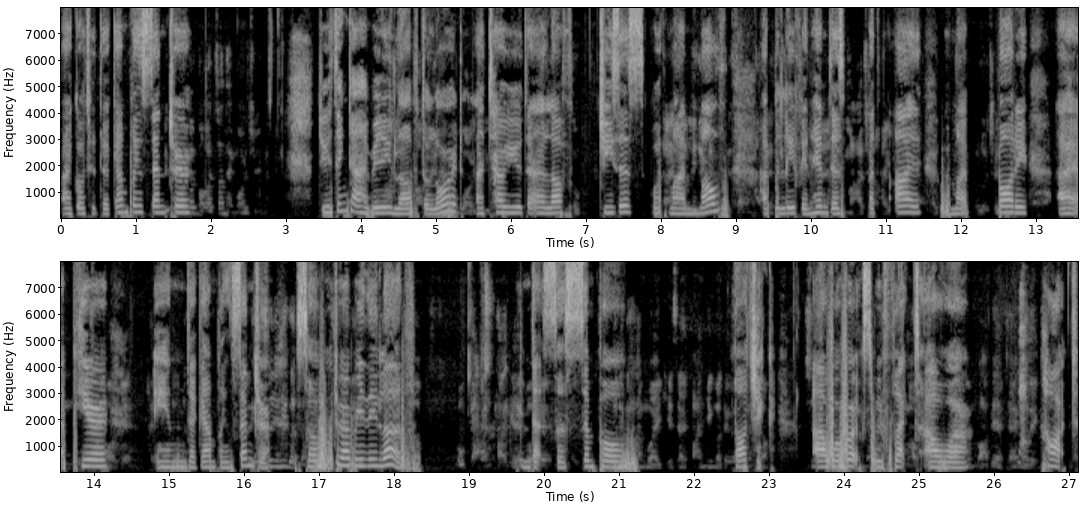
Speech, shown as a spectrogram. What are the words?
I go to the gambling center. Do you think that I really love the Lord? I tell you that I love Jesus with my mouth. I believe in Him, this, but I, with my body, I appear in the gambling center. So, who do I really love? That's a simple logic. Our works reflect our heart.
